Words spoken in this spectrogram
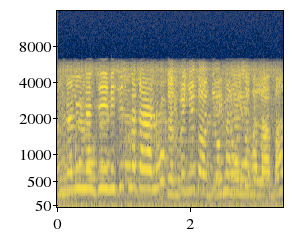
Ang galing ng Genesis nadalo. Interview nyo ito, hindi Hindi magaling ang kalaban.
